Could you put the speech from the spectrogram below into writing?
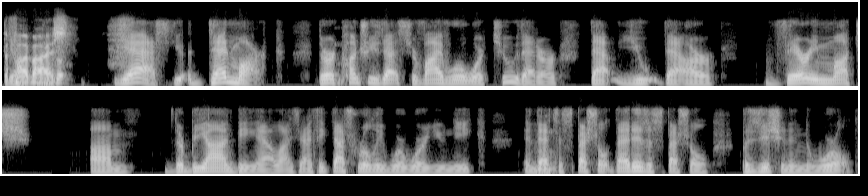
the Five know, Eyes. yes, Denmark. There are countries that survived World War II that are that you that are very much um, they're beyond being allies. And I think that's really where we're unique. And that's mm. a special, that is a special position in the world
